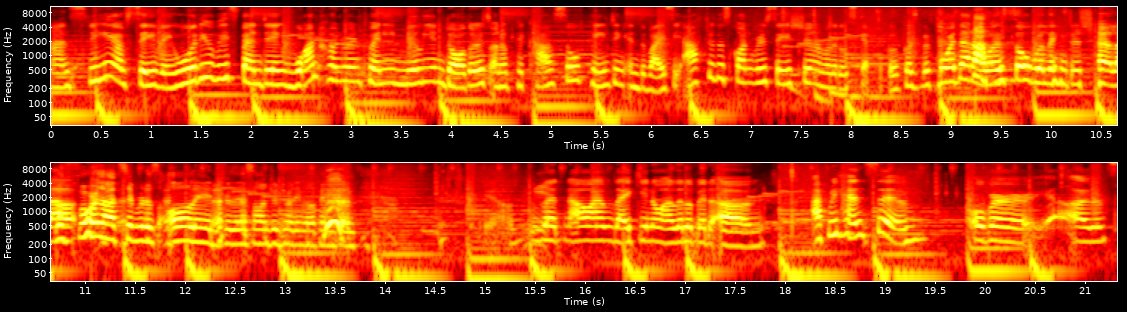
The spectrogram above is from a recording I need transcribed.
And speaking of saving, would you be spending $120 million on a Picasso painting in Dubai? See, after this conversation, I'm a little skeptical because before that, I was so willing to shell out. Before that, Simran was all in for this 120 mil painting. But now I'm like, you know, a little bit um, apprehensive over, yeah, that's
